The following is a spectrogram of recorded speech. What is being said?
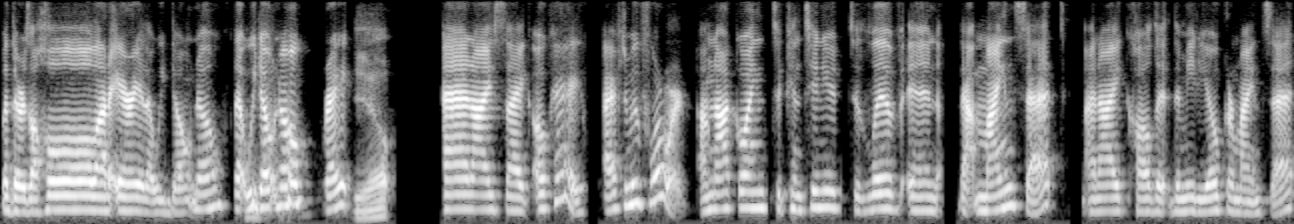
but there's a whole lot of area that we don't know that we don't know, right? Yep. And I was like, okay, I have to move forward. I'm not going to continue to live in that mindset. And I called it the mediocre mindset,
